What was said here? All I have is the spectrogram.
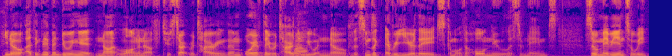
You know, I think they've been doing it not long enough to start retiring them, or if they retired them, we wouldn't know because it seems like every year they just come up with a whole new list of names. So maybe until we,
